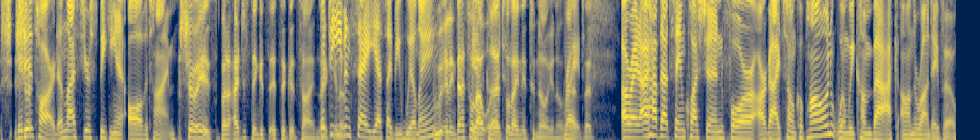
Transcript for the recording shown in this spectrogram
Sh- It is sure. hard unless you're speaking it all the time. Sure is, but I just think it's it's a good sign. But like, to you know, even say, yes, I'd be willing. really, that's all I good. that's all I need to know, you know. That- Right. that's All right, I have that same question for our guy, Tone Capone, when we come back on the rendezvous.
